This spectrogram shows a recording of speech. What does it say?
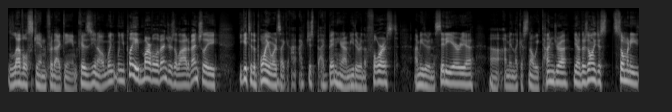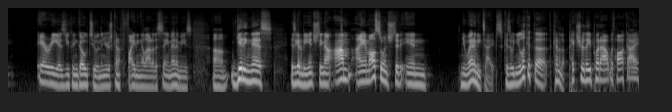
level skin for that game because you know when when you play Marvel Avengers a lot, eventually you get to the point where it's like I, have just I've been here. I'm either in the forest, I'm either in the city area, uh, I'm in like a snowy tundra. You know, there's only just so many areas you can go to, and then you're just kind of fighting a lot of the same enemies. Um, getting this is going to be interesting. Now, I'm I am also interested in new enemy types because when you look at the kind of the picture they put out with Hawkeye,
